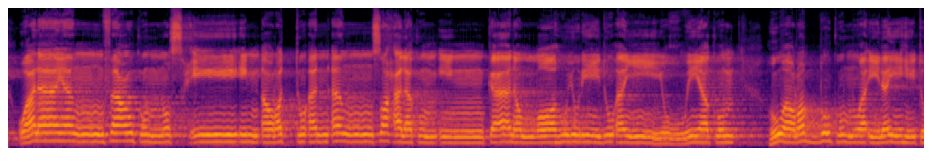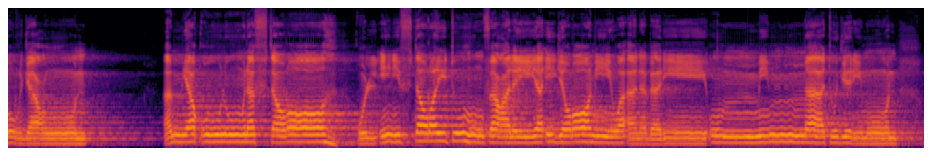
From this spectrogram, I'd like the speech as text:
ولا ينفعكم نصحي ان اردت ان انصح لكم ان كان الله يريد ان يغويكم هو ربكم واليه ترجعون ام يقولون افتراه قل ان افتريته فعلي اجرامي وأنا بريء مما تجرمون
